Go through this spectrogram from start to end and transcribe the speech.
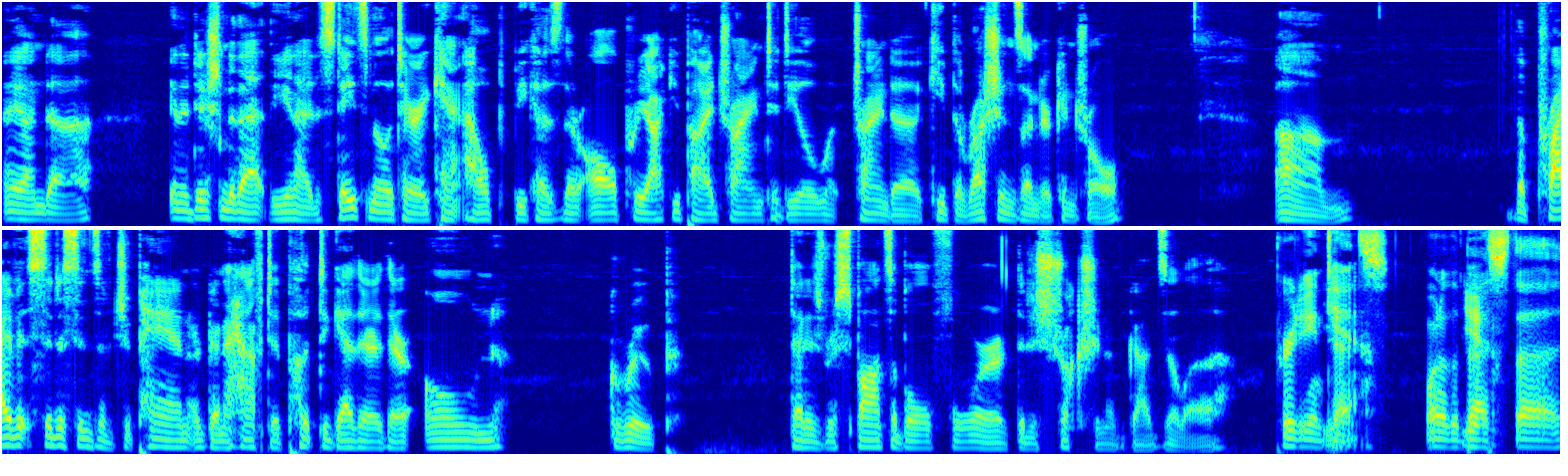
and uh in addition to that the United States military can't help because they're all preoccupied trying to deal with trying to keep the Russians under control um the private citizens of Japan are going to have to put together their own group that is responsible for the destruction of Godzilla. pretty intense. Yeah. One of the Yeah. best. Uh,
